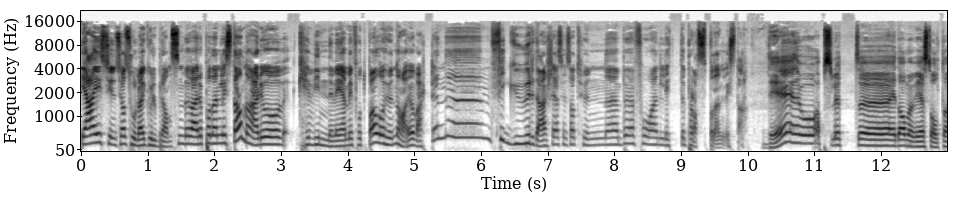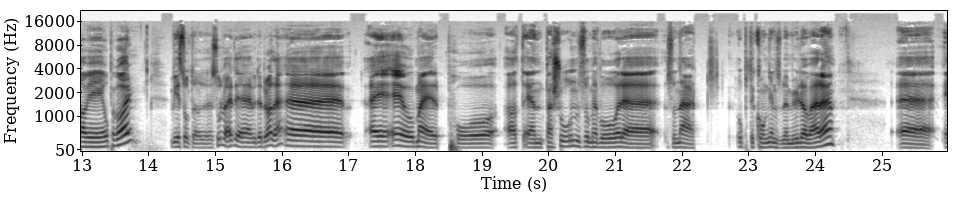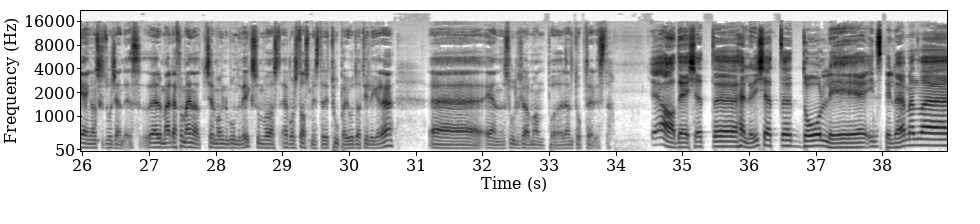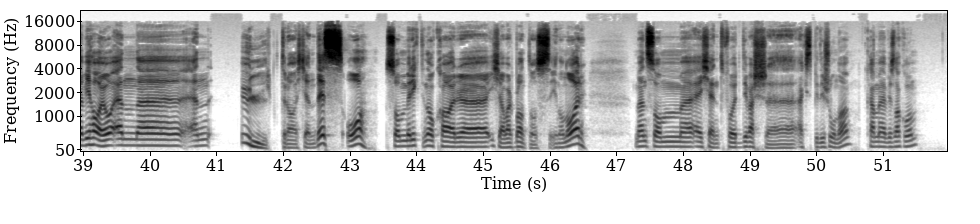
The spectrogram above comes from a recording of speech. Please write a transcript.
Jeg syns jo at Solveig Gulbrandsen bør være på den lista. Nå er det jo kvinne-VM i fotball, og hun har jo vært en uh, figur der, så jeg syns at hun bør få en litt plass på den lista. Det er jo absolutt uh, ei dame vi er stolt av i Oppegård. Vi er stolte av Solveig, det det er bra, det. Eh, jeg er jo mer på at en person som har vært så nært opp til kongen som det er mulig å være, eh, er en ganske stor kjendis. Er, derfor mener jeg at Kjell Magne Bondevik, som er vår statsminister i to perioder tidligere, eh, er en soleklar mann på den topp tre-lista. Ja, det er ikke et, heller ikke et dårlig innspill, det. Men vi har jo en, en ultrakjendis òg, som riktignok har, eh, ikke har vært blant oss i noen år, men som eh, er kjent for diverse ekspedisjoner. Hvem er vi snakker om?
